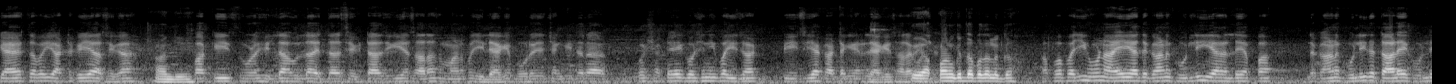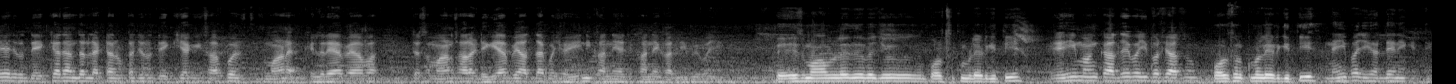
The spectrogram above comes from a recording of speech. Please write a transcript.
ਕੈਸ਼ ਤਾਂ ਭਾਈ 8000 ਸੀਗਾ। ਹਾਂਜੀ। ਬਾਕੀ ਥੋੜਾ ਹਿੱਲਾ ਹੁੱਲਾ ਇਦਾਂ ਸਿਕਟਾ ਸੀਗੀ ਸਾਰਾ ਸਮਾਨ ਭਾਜੀ ਲੈ ਕੇ ਬੋਰੇ 'ਚ ਚੰਗੀ ਤਰ੍ਹਾਂ ਕੋਈ ਛੱਡਿਆ ਹੀ ਕੁਛ ਨਹੀਂ ਭਾਜੀ ਸਾ ਪੀਸ ਜਿਹਾ ਕੱਟ ਕੇ ਲੈ ਗਏ ਸਾਰਾ ਤੇ ਕੁਝ ਆਪਾਂ ਨੂੰ ਕਿੱਦਾਂ ਪਤਾ ਲੱਗਾ? ਆਪਾਂ ਭਾਜੀ ਹੁਣ ਆਏ ਆ ਦੁਕਾਨ ਖੋਲੀ ਆ ਹਲੇ ਆਪਾਂ। ਦੁਕਾਨ ਖੋਲੀ ਤੇ ਤਾਲੇ ਖੋਲੇ ਜਦੋਂ ਦੇਖਿਆ ਤੇ ਅੰਦਰ ਲੈਟਾ ਲੁੱਟਾ ਜਦੋਂ ਦੇਖਿਆ ਕਿ ਸਭ ਕੁਝ ਸਮਾਨ ਖਿਲ ਰਿਹਾ ਪਿਆ ਵਾ ਤੇ ਸਮਾਨ ਸਾਰਾ ਡਿੱਗਿਆ ਪਿਆ ਅੱਧਾ ਕੁਝ ਹੈ ਹੀ ਨਹੀਂ ਖਾਣੇ ਅੱਜ ਖਾਣੇ ਖਾਲੀ ਪਏ ਭਾਜੀ। ਤੇ ਇਸ ਮਾਮਲੇ ਦੇ ਵਿੱਚ ਪੁਲਿਸ ਕੰਪਲੇਂਟ ਕੀਤੀ ਹੈ? ਇਹੀ ਮੰਗ ਕਰਦੇ ਭਾਜੀ ਪ੍ਰਸ਼ਾਸਨ ਪੁਲਿਸ ਨੂੰ ਕੰਪਲੇਂਟ ਕੀਤੀ ਹੈ? ਨਹੀਂ ਭਾਜੀ ਹੱਲੇ ਨਹੀਂ ਕੀਤੀ।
